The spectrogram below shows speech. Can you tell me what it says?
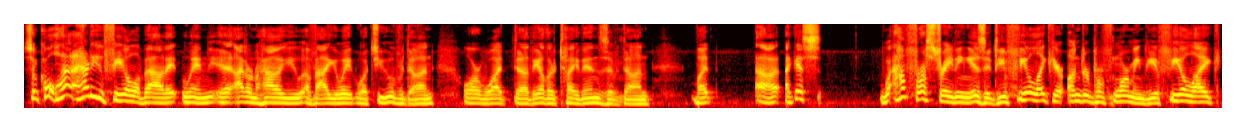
So, Cole, how, how, do you feel about it when uh, I don't know how you evaluate what you've done or what uh, the other tight ends have done, but uh, I guess how frustrating is it? Do you feel like you're underperforming? Do you feel like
